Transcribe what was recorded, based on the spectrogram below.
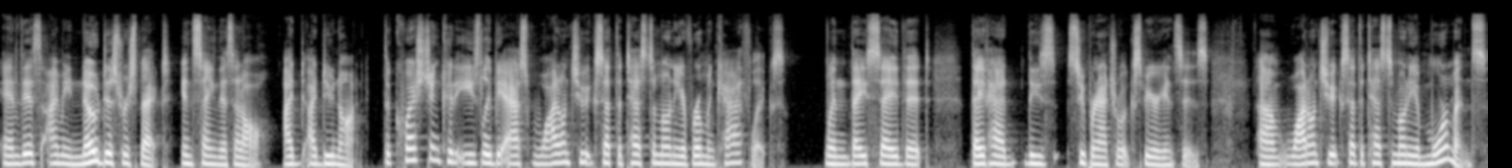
and this I mean no disrespect in saying this at all. I I do not. The question could easily be asked, why don't you accept the testimony of Roman Catholics when they say that they've had these supernatural experiences? Um, why don't you accept the testimony of Mormons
